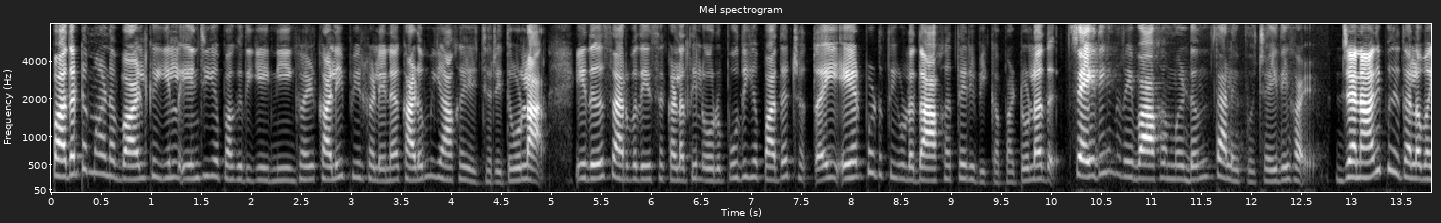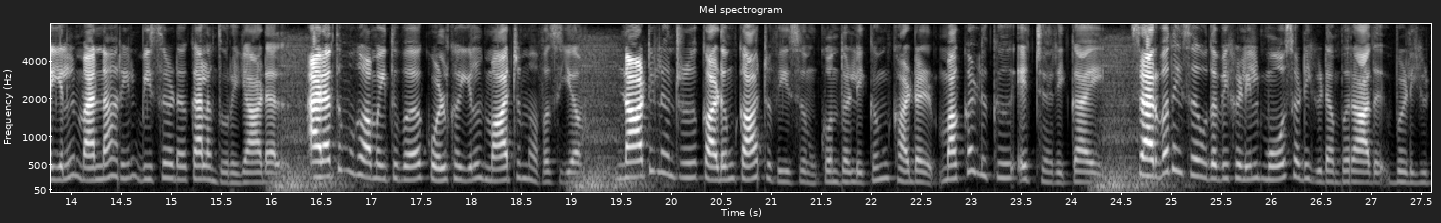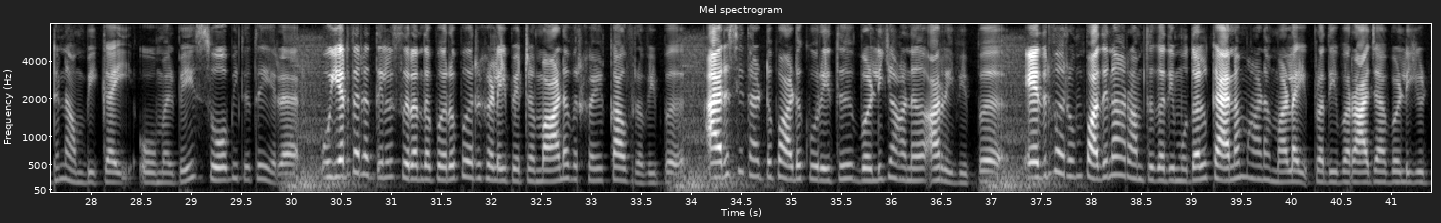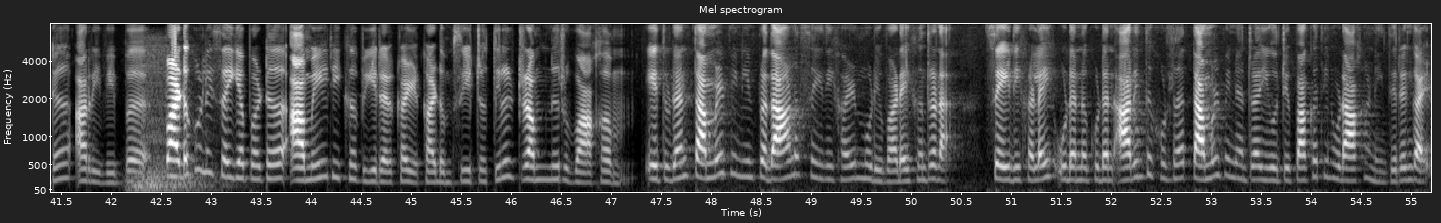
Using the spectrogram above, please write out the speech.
பதட்டமான வாழ்க்கையில் எஞ்சிய பகுதியை நீங்கள் கழிப்பீர்கள் என கடுமையாக எச்சரித்துள்ளார். இது சர்வதேச களத்தில் ஒரு புதிய பதற்றத்தை ஏற்படுத்தியுள்ளதாக தெரிவிக்கப்பட்டுள்ளது. செய்தி நிறைவாக மீண்டும் தலைப்புச் செய்திகள். ஜனாதிபதி தலைமையில் மன்னாரில் விசேட கலந்துரையாடல். அரசு முகாமைத்துவ கொள்கையில் மாற்றம் அவசியம். நாட்டில் இன்று கடும் காற்று வீசும் கொந்தளிக்கும் கடல் மக்களுக்கு எச்சரிக்கை. சர்வதேச உதவிகளில் மோசடி இடம்பெறாது வெளியிட்ட நம்பிக்கை. ஓமல் பே சோபித தேரர் உயர்தரத்தில் சிறந்த பெறுபேறுகளை பெற்ற மாணவர்கள் கௌரவிப்பு. அரிசி தட்டுப்பாடு குறித்து வெளியான அறிவிப்பு. எதிர்வரும் பதினாறாம் திகதி முதல் கனமான மழை பிரதீபராஜா வெளியிட்ட அறிவிப்பு. படுகொலை செய்யப்பட்ட அமெரிக்க வீரர்கள் கடும் சீற்றத்தில் ட்ரம்ப் நிர்வாகம். இத்துடன் தமிழ்வினின் பிரதான செய்திகள் முடிவடைகின்றன. செய்திகளை உடனுக்குடன் அறிந்து கொள்ள தமிழ்வின் என்ற யூடியூப் பக்கத்தினூடாக இணைந்திருங்கள்.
